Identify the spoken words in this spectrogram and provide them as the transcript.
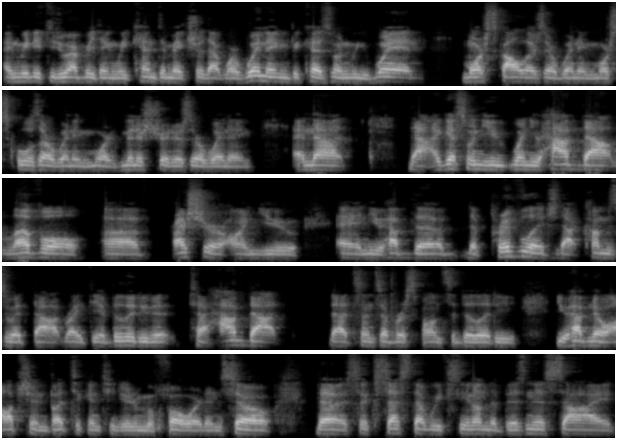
and we need to do everything we can to make sure that we're winning because when we win, more scholars are winning, more schools are winning, more administrators are winning, and that that I guess when you when you have that level of pressure on you and you have the the privilege that comes with that, right? The ability to to have that that sense of responsibility, you have no option but to continue to move forward. And so the success that we've seen on the business side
